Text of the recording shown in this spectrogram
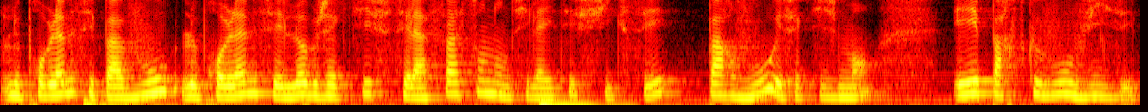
le problème, c'est pas vous, le problème, c'est l'objectif, c'est la façon dont il a été fixé par vous, effectivement, et parce que vous visez.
